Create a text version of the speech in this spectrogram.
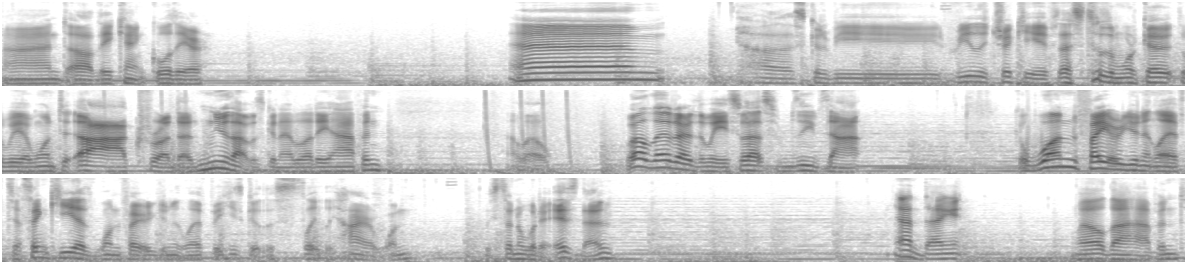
And uh, they can't go there. Um, uh, it's going to be really tricky if this doesn't work out the way I want it. Ah, crud. I knew that was going to bloody happen. Oh well. Well, they're out of the way, so let's leave that. Got one fighter unit left. I think he has one fighter unit left, but he's got the slightly higher one. At least I know what it is now. Ah, dang it. Well, that happened.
